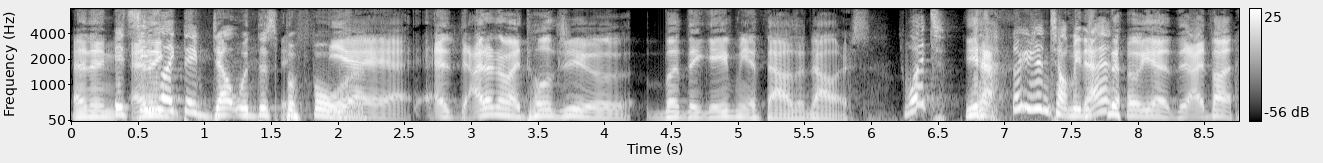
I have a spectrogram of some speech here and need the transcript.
and then It seems then- like they've dealt with this before. Yeah, yeah, yeah. And I don't know if I told you, but they gave me a thousand dollars. What? Yeah. No, you didn't tell me that. Oh yeah, th- I thought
